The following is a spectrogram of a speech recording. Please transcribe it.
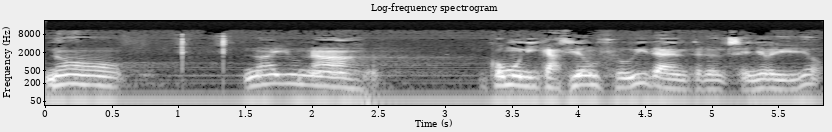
no, no hay una comunicación fluida entre el Señor y yo.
